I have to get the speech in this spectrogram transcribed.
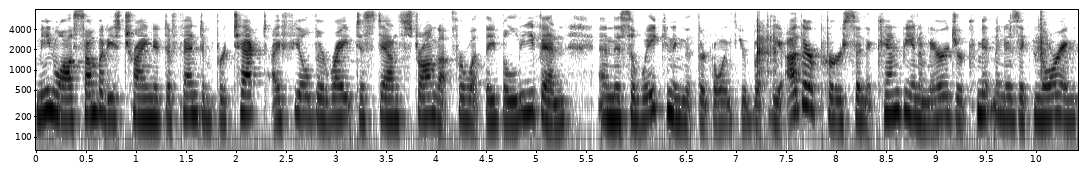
Meanwhile, somebody's trying to defend and protect. I feel their right to stand strong up for what they believe in and this awakening that they're going through. But the other person, it can be in a marriage or commitment, is ignoring ignoring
